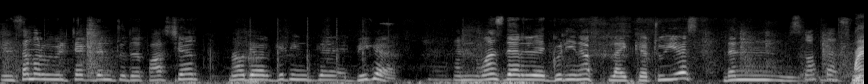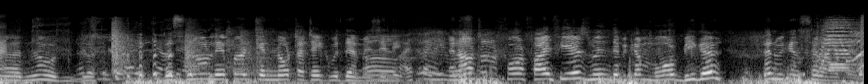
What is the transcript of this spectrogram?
in summer we will take them to the pasture. Now they are getting uh, bigger and once they're uh, good enough like uh, two years then Slaughter. uh, no the, the snow leopard cannot attack with them easily I thought you and after four five years when they become more bigger then we can sell out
